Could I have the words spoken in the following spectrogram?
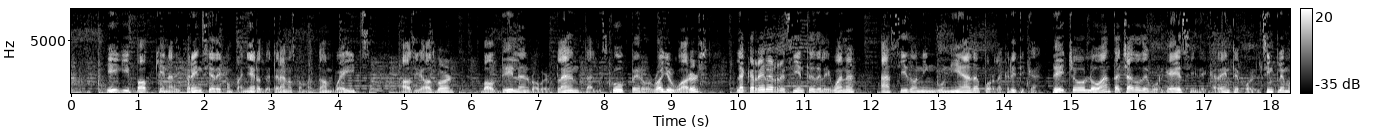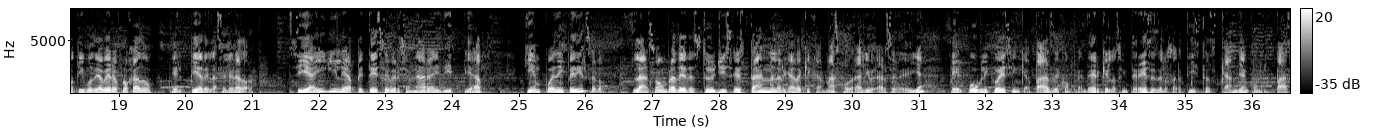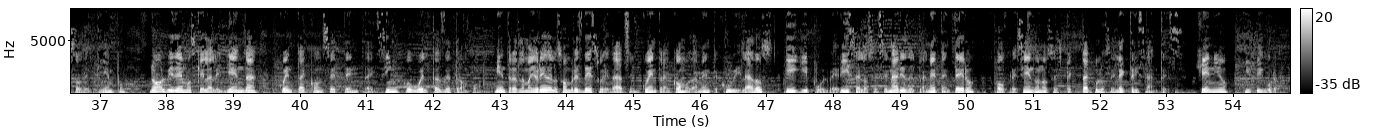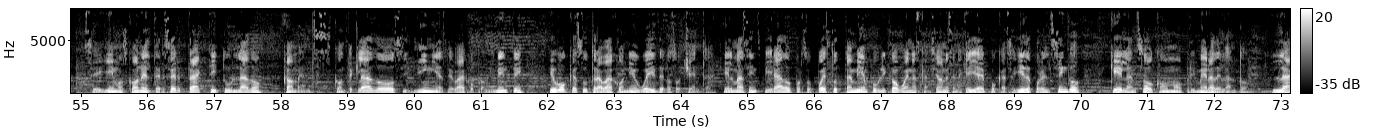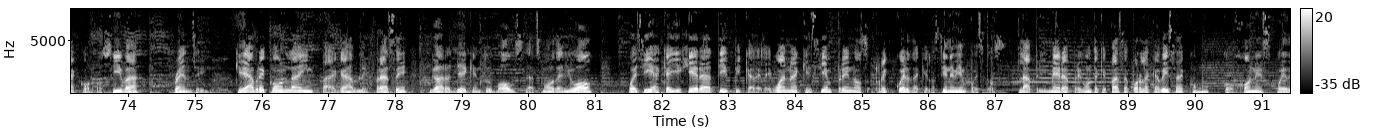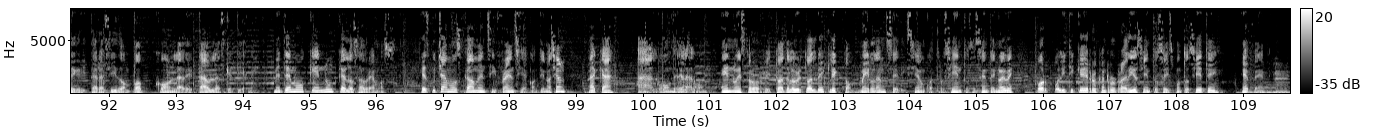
Iggy Pop, quien a diferencia de compañeros veteranos como Tom Waits, Ozzy Osbourne, Bob Dylan, Robert Plant, Alice Cooper o Roger Waters, la carrera reciente de la iguana ha sido ninguneada por la crítica. De hecho, lo han tachado de burgués y decadente por el simple motivo de haber aflojado el pie del acelerador. Si a Iggy le apetece versionar a Edith Piaf, ¿quién puede impedírselo? La sombra de The Stooges es tan alargada que jamás podrá liberarse de ella. El público es incapaz de comprender que los intereses de los artistas cambian con el paso del tiempo. No olvidemos que la leyenda cuenta con 75 vueltas de trompo. Mientras la mayoría de los hombres de su edad se encuentran cómodamente jubilados, Iggy pulveriza los escenarios del planeta entero, ofreciendo unos espectáculos electrizantes. Genio y figura. Seguimos con el tercer track titulado Comments, con teclados y líneas de bajo prominente, evoca su trabajo New Wave de los 80. El más inspirado, por supuesto, también publicó buenas canciones en aquella época, seguida por el single que lanzó como primer adelanto, La Corrosiva Frenzy, que abre con la impagable frase Got a dick and two balls, that's more than you all, Poesía callejera típica de la iguana que siempre nos recuerda que los tiene bien puestos. La primera pregunta que pasa por la cabeza, ¿cómo cojones puede gritar así Don Pop con la de tablas que tiene? Me temo que nunca lo sabremos. Escuchamos Comments y Frenzy a continuación, acá, álbum del álbum. En nuestro ritual de lo virtual de Eclecton Maryland, edición 469, por Política y Rock and Roll Radio 106.7 FM.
